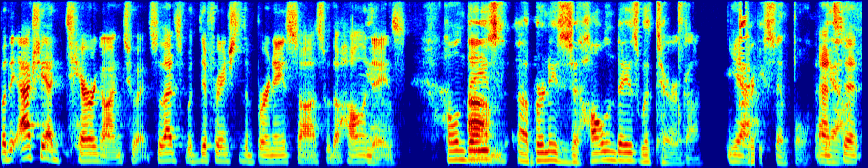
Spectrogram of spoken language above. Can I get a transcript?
but they actually add tarragon to it. So that's what differentiates the béarnaise sauce with the hollandaise. Yeah. Hollandaise, um, uh, béarnaise is a hollandaise with tarragon. Yeah, pretty simple. That's yeah. it.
